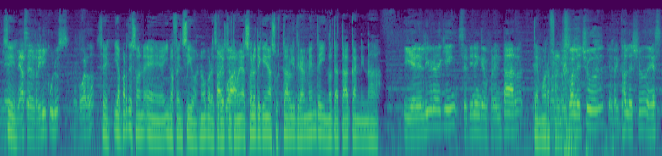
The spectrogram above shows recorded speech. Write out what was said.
le, Sí. le hacen el ridiculous, ¿de acuerdo? Sí, y aparte son eh, inofensivos, ¿no? Por decirlo de cierta manera, solo te quieren asustar literalmente y no te atacan ni nada. Y en el libro de King se tienen que enfrentar eh, con el ritual de Chud, que el ritual de Chud es,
